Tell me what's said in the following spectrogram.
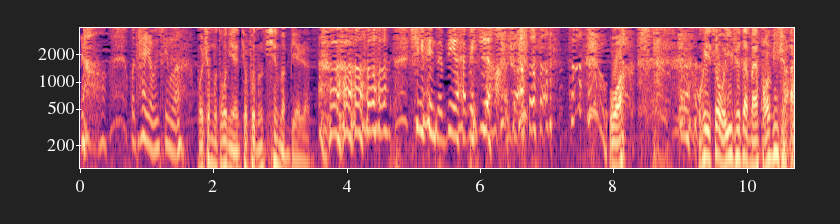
我太荣幸了。我这么多年就不能亲吻别人，是因为你的病还没治好，是吧？我，我跟你说，我一直在买房地产，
